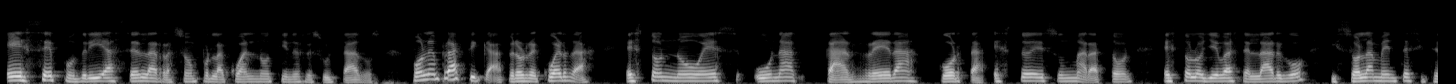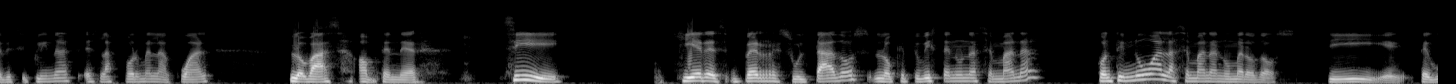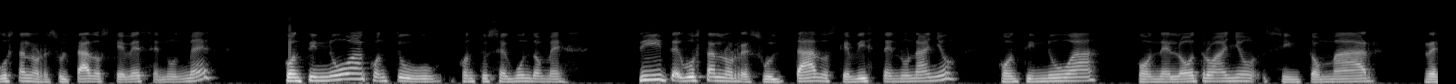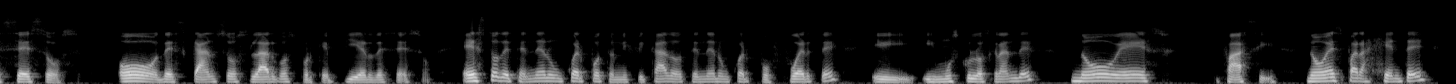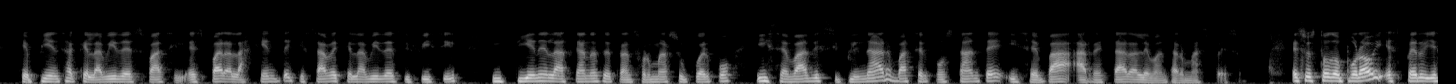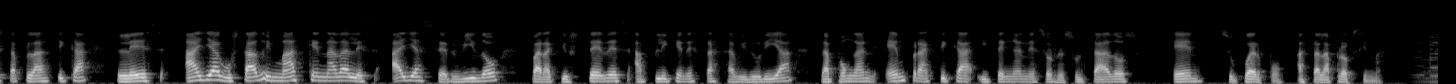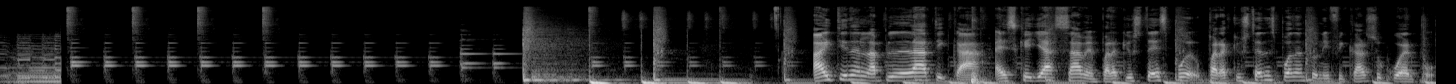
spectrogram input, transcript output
ese podría ser la razón por la cual no tienes resultados. Ponlo en práctica, pero recuerda, esto no es una carrera corta, esto es un maratón, esto lo llevas de largo y solamente si te disciplinas es la forma en la cual lo vas a obtener. Si quieres ver resultados, lo que tuviste en una semana, continúa la semana número dos si eh, te gustan los resultados que ves en un mes, continúa con tu, con tu segundo mes. Si te gustan los resultados que viste en un año, continúa con el otro año sin tomar recesos o descansos largos porque pierdes eso. Esto de tener un cuerpo tonificado, tener un cuerpo fuerte y, y músculos grandes, no es fácil. No es para gente que piensa que la vida es fácil, es para la gente que sabe que la vida es difícil y tiene las ganas de transformar su cuerpo y se va a disciplinar, va a ser constante y se va a retar a levantar más peso. Eso es todo por hoy. Espero y esta plática les haya gustado y más que nada les haya servido para que ustedes apliquen esta sabiduría, la pongan en práctica y tengan esos resultados en su cuerpo. Hasta la próxima. Ahí tienen la plática. Es que ya saben, para que ustedes, para que ustedes puedan tonificar su cuerpo,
